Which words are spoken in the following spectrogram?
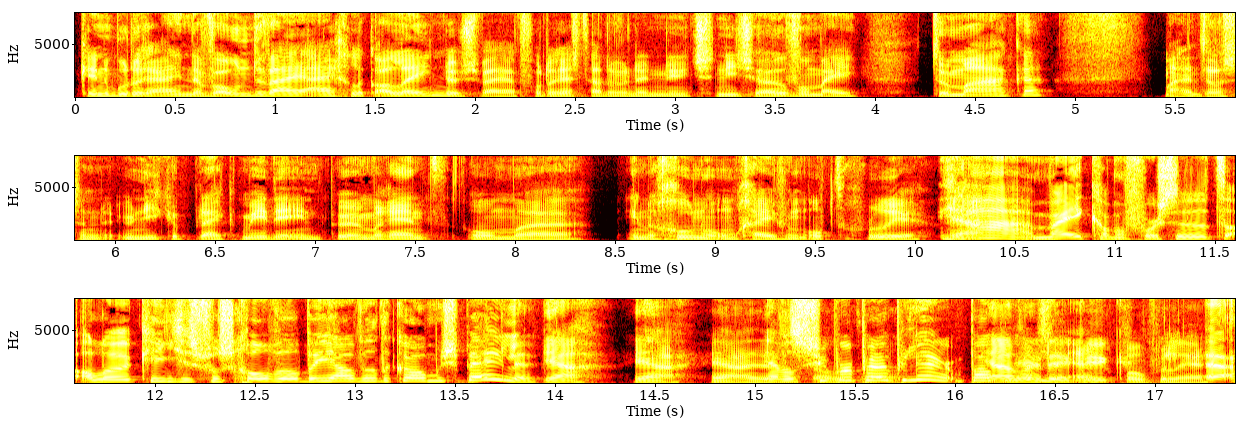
kinderboerderij. En daar woonden wij eigenlijk alleen. Dus wij, voor de rest hadden we er niet, niet zo heel veel mee te maken. Maar het was een unieke plek midden in Purmerend... om eh, in een groene omgeving op te groeien. Ja, maar ik kan me voorstellen dat alle kindjes van school wel bij jou wilden komen spelen. Ja, ja, ja. Jij was super populair, Ja, populair was denk ik. populair. Ja.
